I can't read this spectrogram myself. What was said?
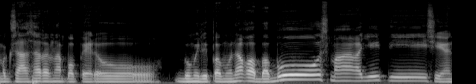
magsasara na po pero bumili pa muna ako. Babus mga ka-JT. See you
